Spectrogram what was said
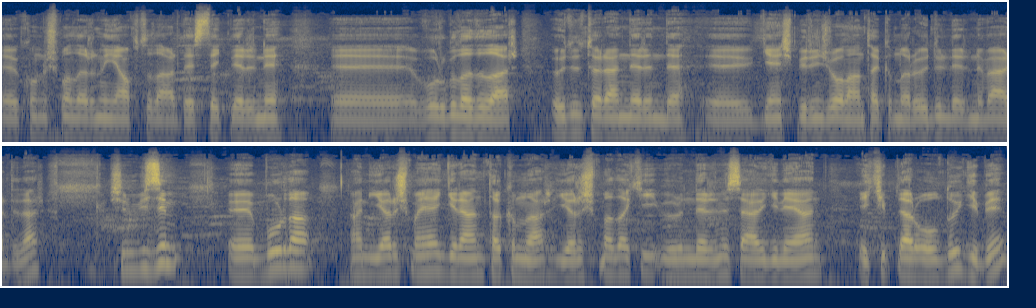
E, konuşmalarını yaptılar, desteklerini e, vurguladılar. Ödül törenlerinde e, genç birinci olan takımlara ödüllerini verdiler. Şimdi bizim e, burada hani yarışmaya giren takımlar, yarışmadaki ürünlerini sergileyen ekipler olduğu gibi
